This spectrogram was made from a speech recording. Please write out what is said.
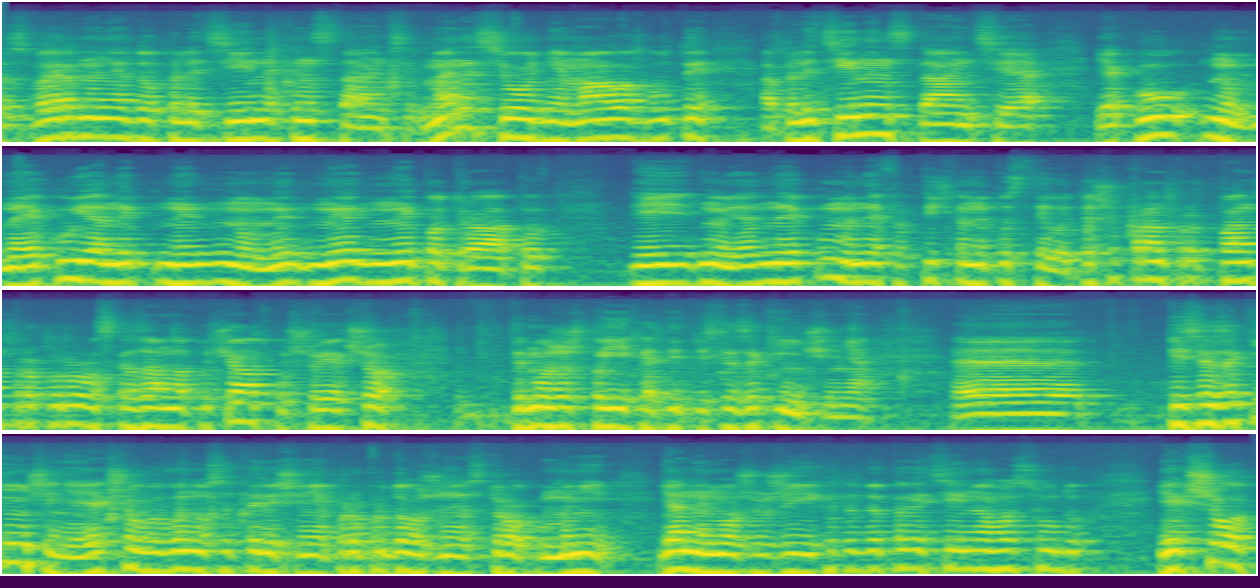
е, звернення до апеляційних інстанцій. В мене сьогодні мала бути апеляційна інстанція, яку, ну, на яку я не, не, ну, не, не, не потрапив. І ну, я- на яку мене фактично не пустили. Те, що пан, пан прокурор сказав на початку, що якщо ти можеш поїхати після закінчення, е, після закінчення, якщо ви виносите рішення про продовження строку, мені я не можу вже їхати до апеляційного суду. Якщо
